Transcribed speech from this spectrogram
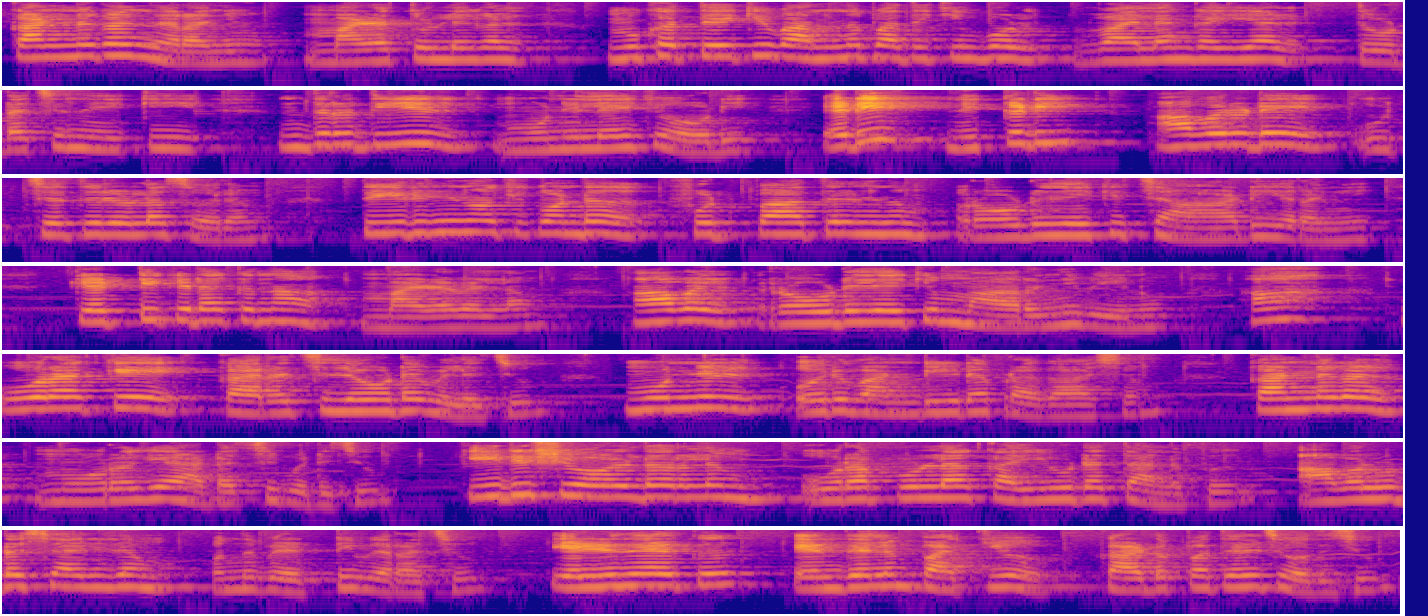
കണ്ണുകൾ നിറഞ്ഞു. മഴത്തുള്ളികൾ മുഖത്തേക്ക് വന്ന് പതിക്കുമ്പോൾ വലം കൈയാൽ തുടച്ചു നീക്കി ധൃതിയിൽ മുന്നിലേക്ക് ഓടി. എടി നിക്കടി. അവരുടെ ഉച്ചത്തിലുള്ള സ്വരം. തിരിഞ്ഞു നോക്കിക്കൊണ്ട് ഫുട്പാത്തിൽ നിന്നും റോഡിലേക്ക് ചാടി ഇറങ്ങി. കെട്ടിക്കിടക്കുന്ന മഴവെള്ളം അവൾ റോഡിലേക്ക് മറിഞ്ഞു വീണു. ആ ഉറക്കെ കരച്ചിലോടെ വിളിച്ചു. മുന്നിൽ ഒരു വണ്ടിയുടെ പ്രകാശം. കണ്ണുകൾ മുറുകെ അടച്ചു പിടിച്ചു. ഇരു ഷോൾഡറിലും ഉറപ്പുള്ള കൈയുടെ തണുപ്പ് അവളുടെ ശരീരം ഒന്ന് വെട്ടി വിറച്ചു. എഴുന്നേൽക്ക് എന്തേലും പറ്റിയോ? കടുപ്പത്തിൽ ചോദിച്ചു.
